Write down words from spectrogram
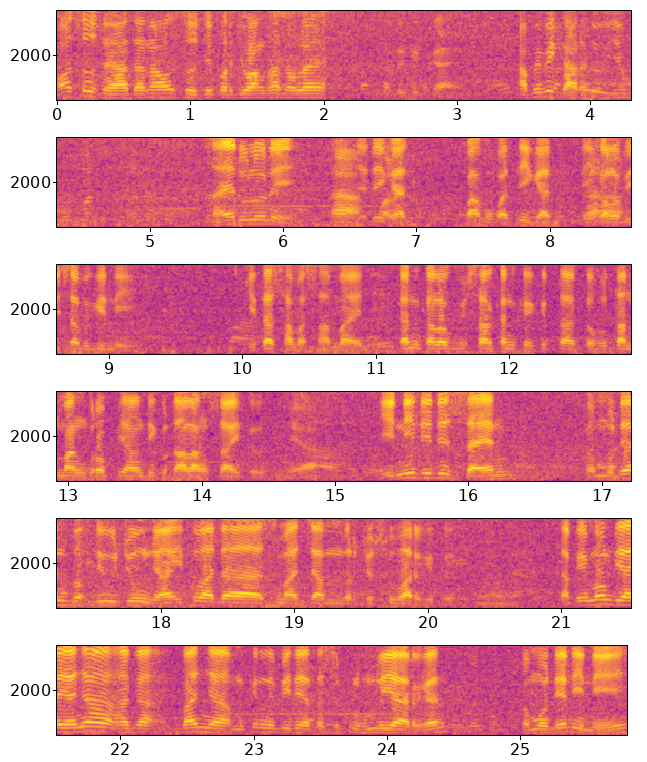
otsus ya dana otsus diperjuangkan oleh. APBK. itu yang membuat Saya dulu nih. Ah, Jadi boleh. kan Pak Bupati kan, ini Ah. kalau bisa begini. Kita sama-sama ini. Kan kalau misalkan ke kita ke hutan mangrove yang di Kuta Langsa itu, Ya. ini didesain kemudian di ujungnya itu ada semacam mercusuar gitu. Hmm. Tapi memang biayanya agak banyak, mungkin lebih di atas 10 miliar kan. Kemudian ini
